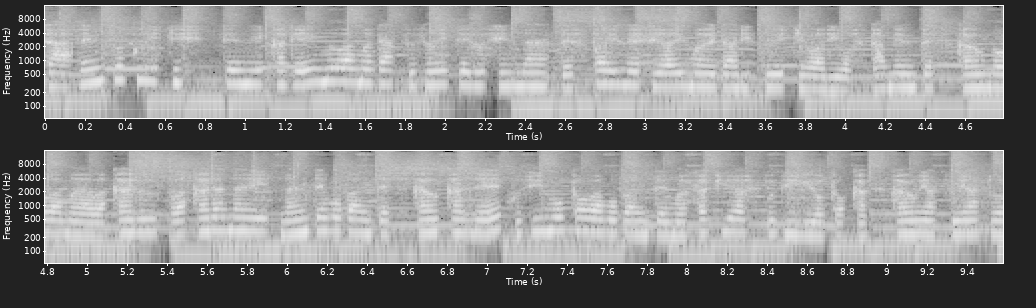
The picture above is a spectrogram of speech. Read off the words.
た。連続1失点以下ゲームはまだ続いてるしな。デスパイね試合前打率1割をスタメンで使うのはまあわかる。わからない。なんで5番で使うかね藤本は5番で正木アスプディーヨとか使うやつやぞ。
